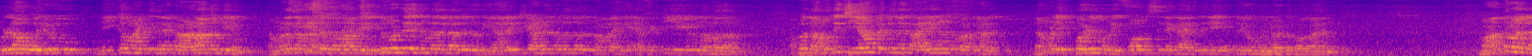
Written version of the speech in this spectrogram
ഉള്ള ഒരു നീക്കമായിട്ട് ഇതിനെ കാണാമെങ്കിലും നമ്മളെ സംബന്ധിച്ചിടത്തോളം അത് എന്തുകൊണ്ട് എന്നുള്ളതല്ല അതൊരു റിയാലിറ്റി ആണ് എന്നുള്ളത് നമ്മളെ എങ്ങനെ എഫക്ട് ചെയ്യും എന്നുള്ളതാണ്. അപ്പൊ നമുക്ക് ചെയ്യാൻ പറ്റുന്ന കാര്യങ്ങൾ എന്ന് പറഞ്ഞാൽ നമ്മൾ ഇപ്പോഴും റിഫോംസിന്റെ കാര്യത്തിൽ എത്രയോ മുന്നോട്ട് പോകാനുണ്ട്. മാത്രമല്ല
